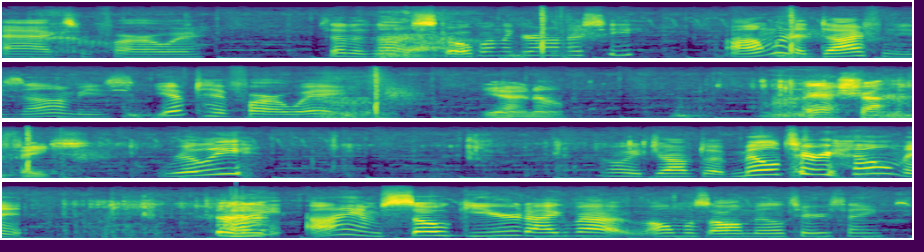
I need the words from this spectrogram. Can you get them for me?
axe from far away. Is that another scope on the ground I see? Oh, I'm gonna die from these zombies. You have to hit far away. Yeah, I know. I got shot in the face. Really? Oh, he dropped a military helmet. I, I am so geared. I got almost all military things.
